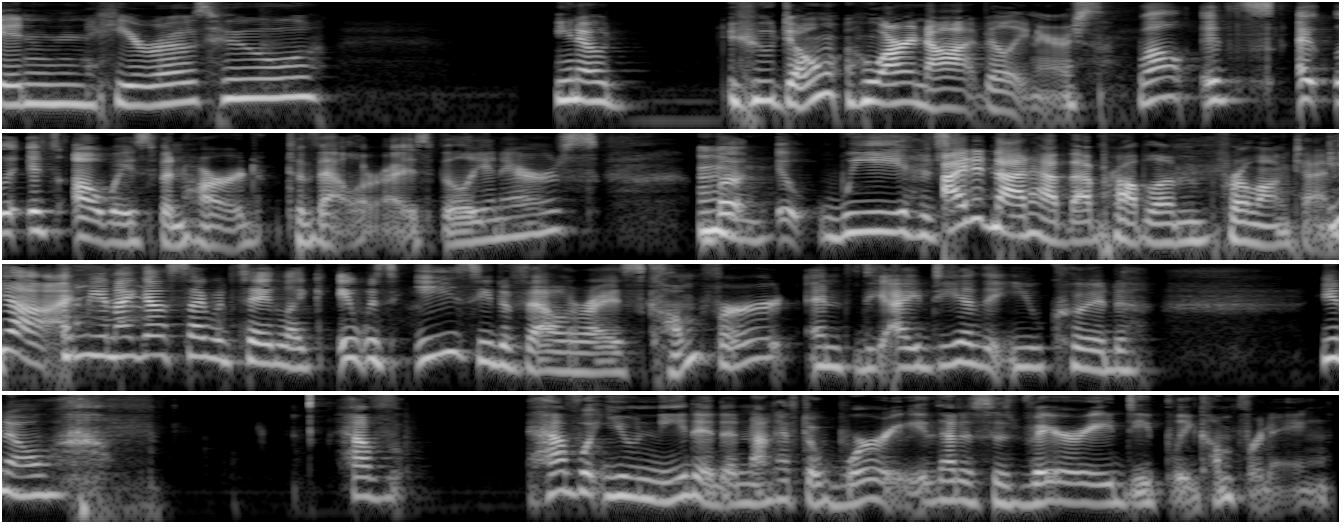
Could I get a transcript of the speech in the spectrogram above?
in heroes who, you know, who don't, who are not billionaires. Well, it's it's always been hard to valorize billionaires, but mm. it, we had I did not have that problem for a long time. Yeah, I mean, I guess I would say like it was easy to valorize comfort and the idea that you could, you know, have have what you needed and not have to worry. That is just very deeply comforting.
